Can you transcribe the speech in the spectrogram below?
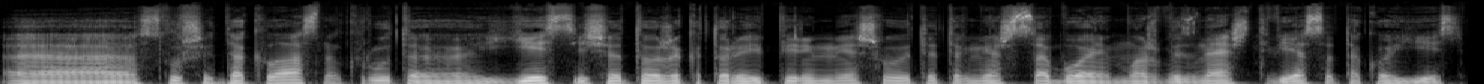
Э, слушай, да классно, круто. Есть еще тоже, которые перемешивают это между собой. Может быть, знаешь, Твеса такой есть.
